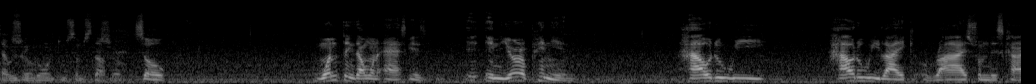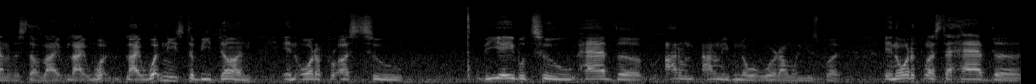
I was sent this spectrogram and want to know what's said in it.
that we've been going through some stuff. Sure. So, one of the things I want to ask is, in your opinion, how do we how do we like rise from this kind of stuff like like what like what needs to be done in order for us to be able to have the I don't I don't even know what word I want to use but in order for us to have the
